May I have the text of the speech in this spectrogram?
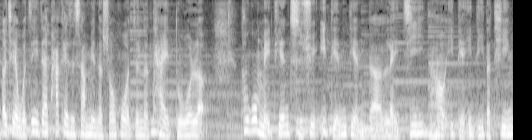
而且我自己在 podcast 上面的收获真的太多了。通过每天持续一点点的累积，然后一点一滴的听，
